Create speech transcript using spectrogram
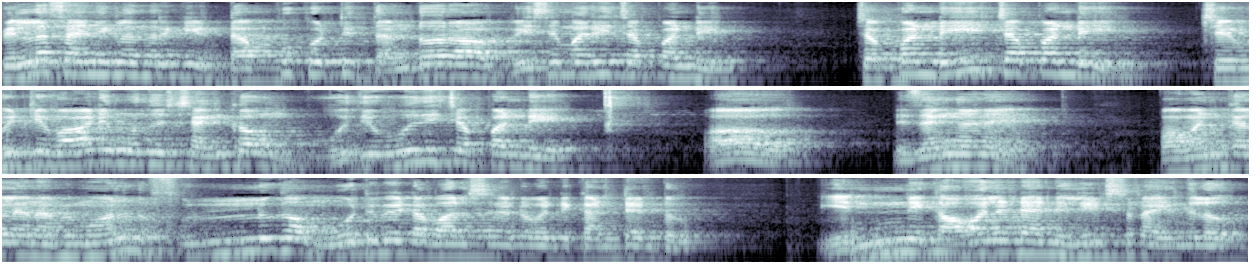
పిల్ల సైనికులందరికీ డబ్బు కొట్టి దండోరా వేసి మరీ చెప్పండి. చెప్పండి చెప్పండి. చెవిటి వాడి ముందు శంఖం ఊది ఊది చెప్పండి. వావ్. నిజంగానే పవన్ కళ్యాణ్ అభిమానులు ఫుల్గా మోటివేట్ అవ్వాల్సినటువంటి కంటెంట్ ఎన్ని కావాలంటే అన్ని లీడ్స్ ఉన్నాయి ఇందులో.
